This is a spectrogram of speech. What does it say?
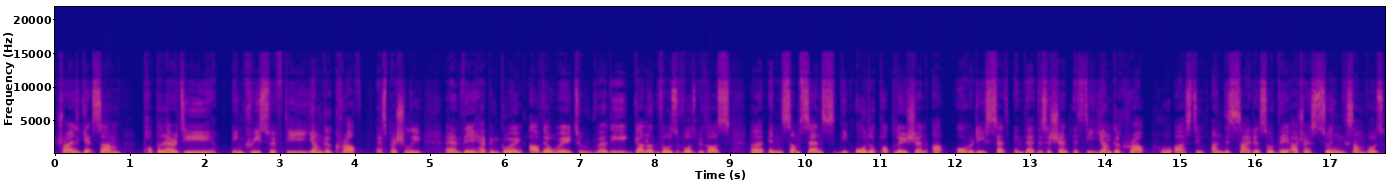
trying to get some popularity increase with the younger crowd especially, and they have been going out their way to really garner those votes because, uh, in some sense, the older population are already set in their decision. It's the younger crowd who are still undecided, so they are trying to swing some votes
